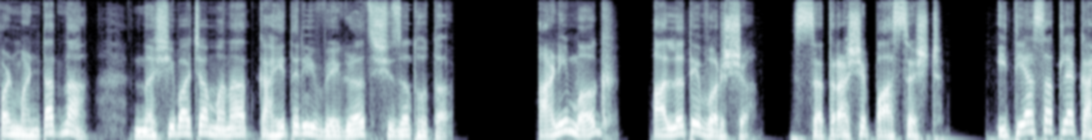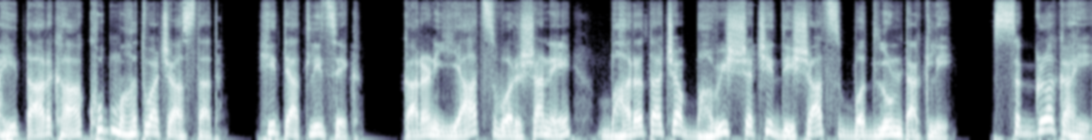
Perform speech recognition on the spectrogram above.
पण म्हणतात ना नशिबाच्या मनात काहीतरी वेगळंच शिजत होतं. आणि मग आलं ते वर्ष सतराशे पासष्ट. इतिहासातल्या काही तारखा खूप महत्त्वाच्या असतात. ही त्यातलीच एक. कारण याच वर्षाने भारताच्या भविष्याची दिशाच बदलून टाकली. सगळं काही.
